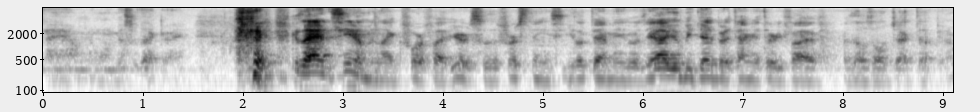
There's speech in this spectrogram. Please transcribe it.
damn, I don't want to mess with that guy. Because I hadn't seen him in like four or five years. So the first thing he, he looked at me, he goes, "Yeah, you'll be dead by the time you're 35." Because I was all jacked up, you know.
